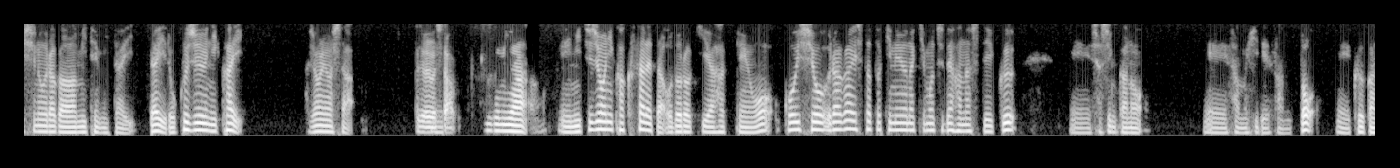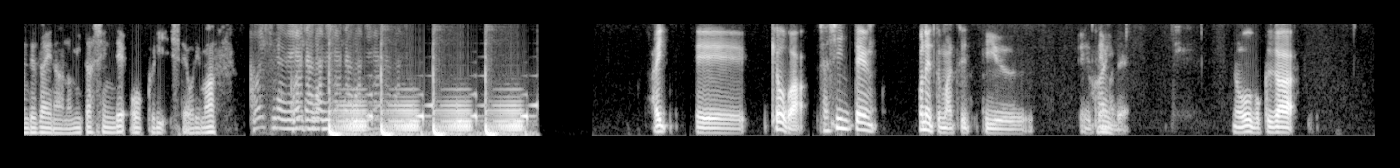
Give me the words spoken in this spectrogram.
石の裏側見てみたい。第62回、始まりました。始まりました。番組は、えー日常に隠された驚きや発見を小石を裏返した時のような気持ちで話していく、えー写真家の、えーサムヒデさんと、えー空間デザイナーの三田真でお送りしております。はい。えー、今日は写真展、骨と街っていう、えーテーマで、のを僕が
